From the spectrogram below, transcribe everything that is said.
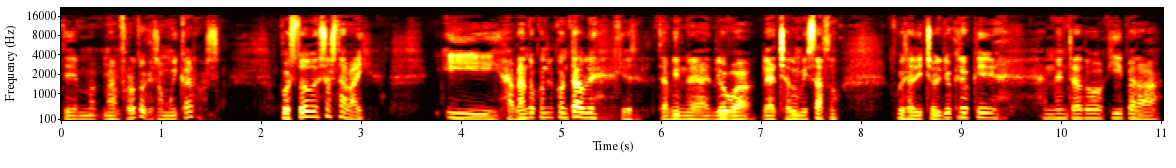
de Manfrotto, que son muy caros. Pues todo eso estaba ahí. Y hablando con el contable, que también luego le ha echado un vistazo, pues ha dicho, yo creo que han entrado aquí para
